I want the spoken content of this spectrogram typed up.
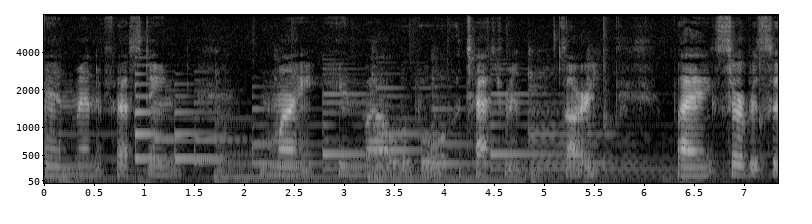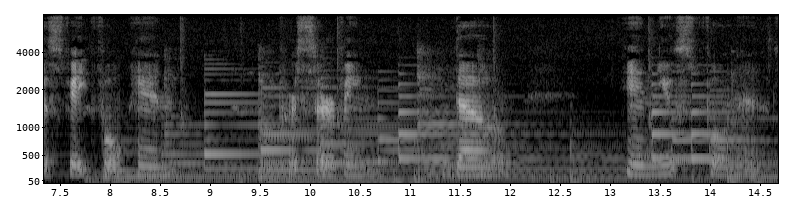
and manifesting my invaluable attachment sorry by services faithful and preserving, though in usefulness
